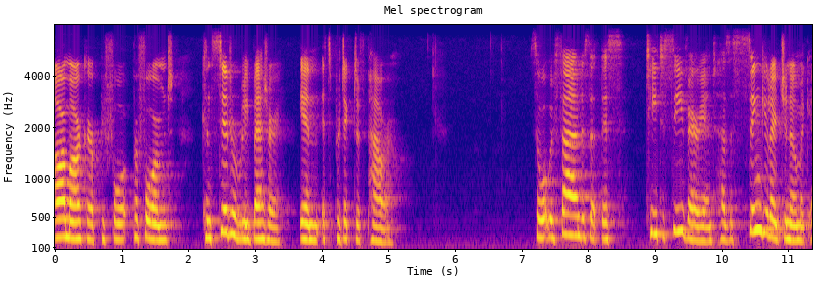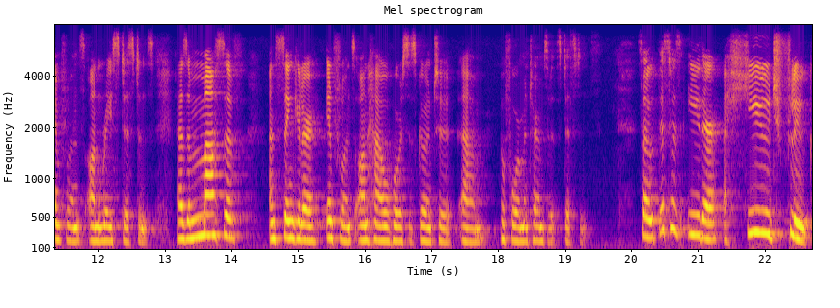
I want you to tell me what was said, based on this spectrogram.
our marker performed considerably better in its predictive power. So, what we found is that this T to C variant has a singular genomic influence on race distance. It has a massive and singular influence on how a horse is going to um, perform in terms of its distance. So this was either a huge fluke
